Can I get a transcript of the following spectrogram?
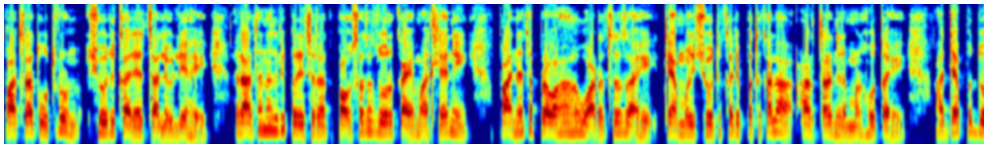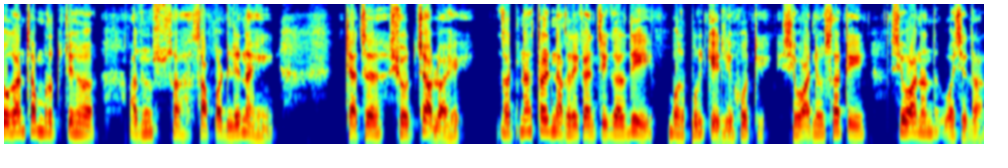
पात्रात उतरून शोधकार्य चालवले आहे. राधानगरी परिसरात पावसाचा जोर कायम असल्याने पाण्याचा प्रवाह वाढतच आहे. त्यामुळे शोधकारी पथकाला अडथळा निर्माण होत आहे. अद्याप दोघांचा मृतदेह अजून सा सापडले नाही. त्याचं शोध चालू आहे. घटनास्थळी नागरिकांची गर्दी भरपूर केली होती. शिवा न्यूजसाठी शिवानंद वशेदार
